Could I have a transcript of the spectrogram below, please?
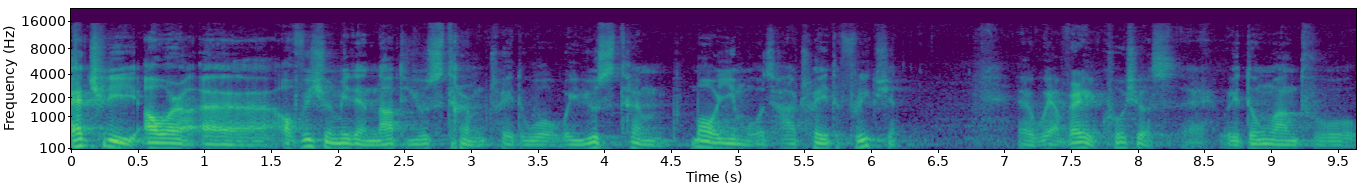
actually, our uh, official media not use term trade war. We use term 贸易摩擦 trade friction. Uh, we are very cautious. Uh, we don't want to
